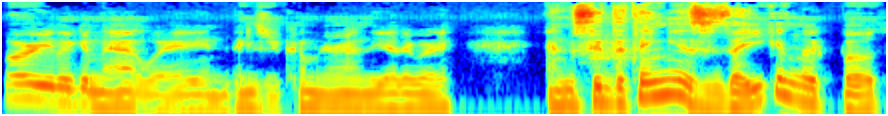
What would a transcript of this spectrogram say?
Or you're looking that way and things are coming around the other way. And see, the thing is, is that you can look both,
